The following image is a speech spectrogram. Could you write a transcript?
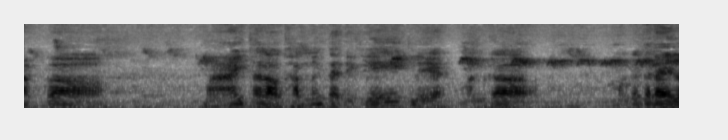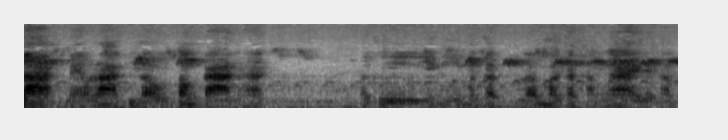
ครับ ก็ไม้ถ้าเราทำตั้งแต่เด็กเล็กเลยอะมันก็มันก็จะได้รากแนวรากที่เราต้องการฮะก็คืออย่างนี้มันก็แล้วมันก็ทำง่ายเลยครับ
